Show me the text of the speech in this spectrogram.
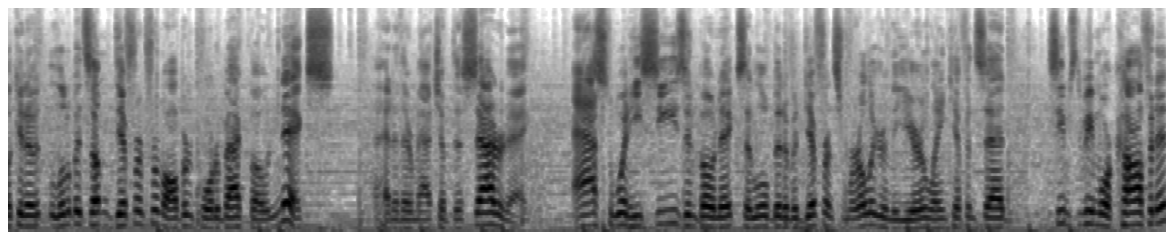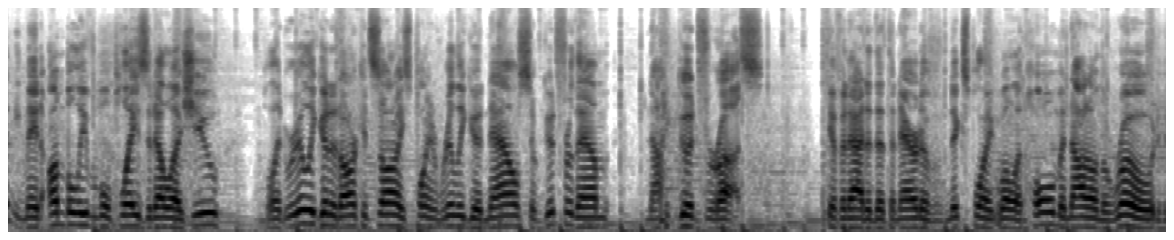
looking at a little bit something different from Auburn quarterback Bo Nix ahead of their matchup this Saturday. Asked what he sees in Bo Nix, a little bit of a difference from earlier in the year, Lane Kiffin said seems to be more confident. He made unbelievable plays at LSU, played really good at Arkansas. He's playing really good now, so good for them, not good for us. Kiffin added that the narrative of Nix playing well at home and not on the road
